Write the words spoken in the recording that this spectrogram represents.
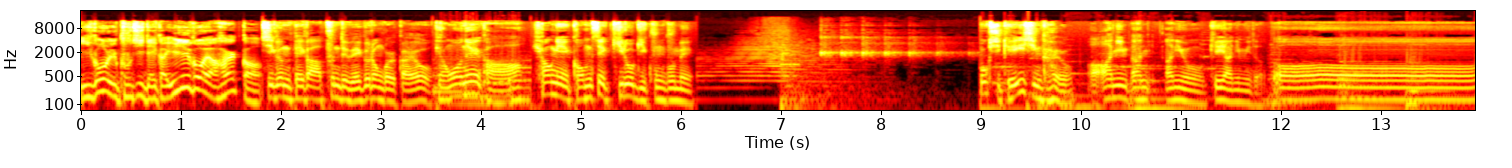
이걸 굳이 내가 읽어야 할까? 지금 배가 아픈데 왜 그런 걸까요? 병원을 가. 형의 검색 기록이 궁금해. 혹시 게이신가요? 아, 아니, 아니, 아니요. 게이 아닙니다. 어...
